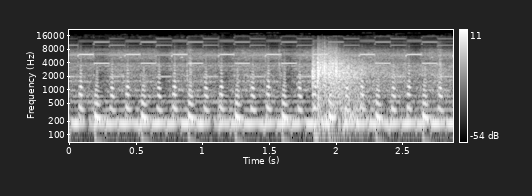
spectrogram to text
Thank you.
